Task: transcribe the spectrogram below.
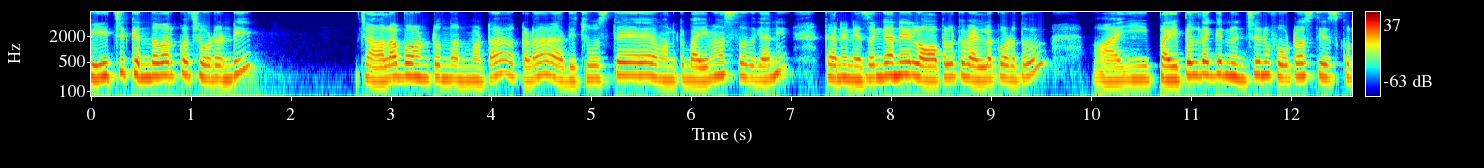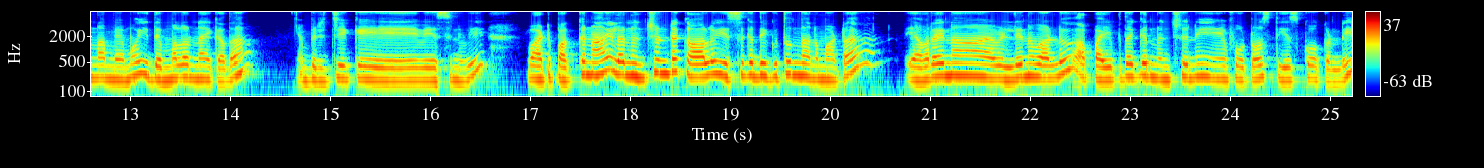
బీచ్ కింద వరకు చూడండి చాలా బాగుంటుందన్నమాట. అక్కడ అది చూస్తే మనకి భయం వేస్తుంది కానీ కానీ నిజంగానే లోపలికి వెళ్ళకూడదు. ఈ పైపుల దగ్గర నుంచుని ఫొటోస్ తీసుకున్నాం మేము. ఈ దిమ్మలు ఉన్నాయి కదా బ్రిడ్జికి వేసినవి. వాటి పక్కన ఇలా నుంచుంటే కాలు ఇసుక దిగుతుందనమాట ఎవరైనా వెళ్ళిన వాళ్ళు ఆ పైపు దగ్గర నుంచుని ఫొటోస్ తీసుకోకండి.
